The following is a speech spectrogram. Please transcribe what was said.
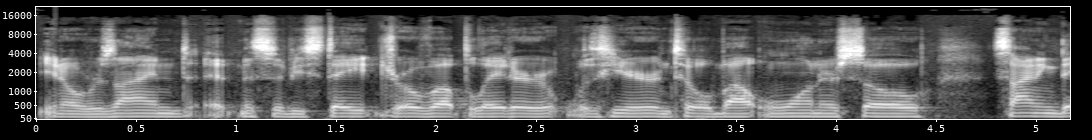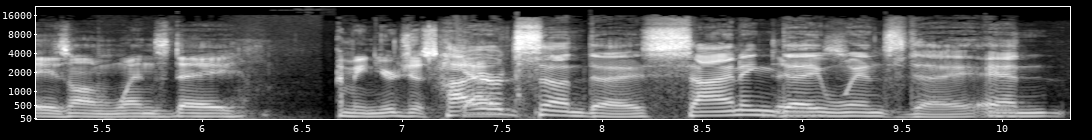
you know, resigned at Mississippi State, drove up later, was here until about one or so. Signing days on Wednesday, I mean, you're just hired gathered. Sunday, signing days. day Wednesday, and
